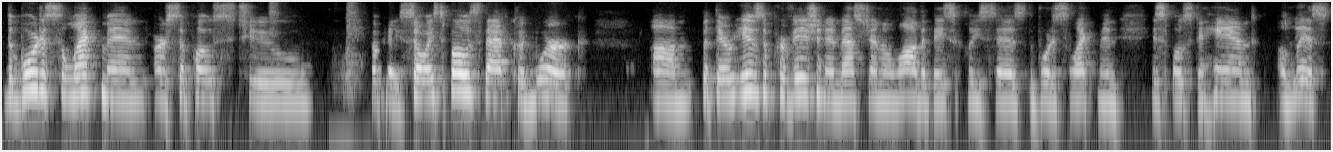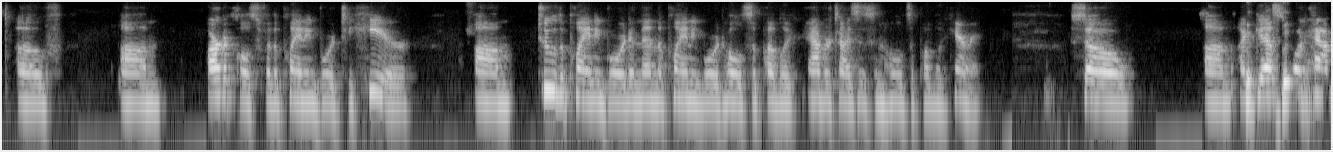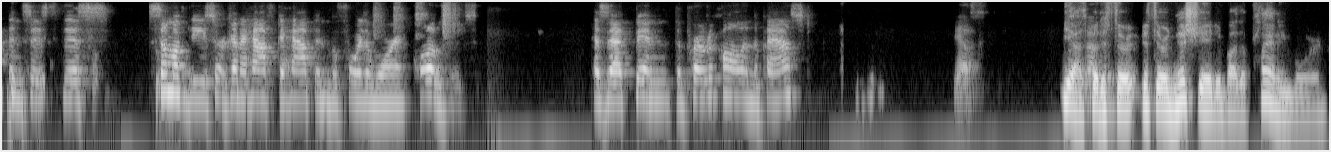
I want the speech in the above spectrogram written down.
the Board of Selectmen are supposed to, okay, so I suppose that could work. Um, but there is a provision in Mass General Law that basically says the Board of Selectmen is supposed to hand a list of um, articles for the planning board to hear um, to the planning board, and then the planning board holds a public, advertises and holds a public hearing. So um, I But- guess but- what happens is this, some of these are gonna have to happen before the warrant closes. Has that been the protocol in the past? Yes. Yes, but if they're, if they're initiated by the planning board,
